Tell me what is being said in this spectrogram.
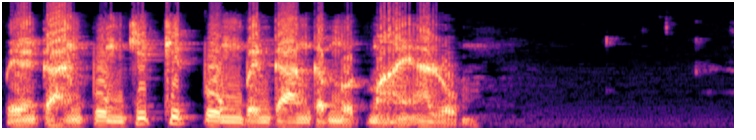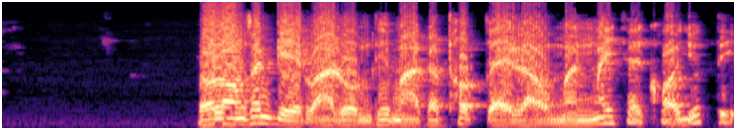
เป็นการปรุงคิดคิดปรุงเป็นการกำหนดหมายอารมณ์ เราลองสังเกตว่าอารมณ์ที่มากระทบใจเรามันไม่ใช่ข้อยุติ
